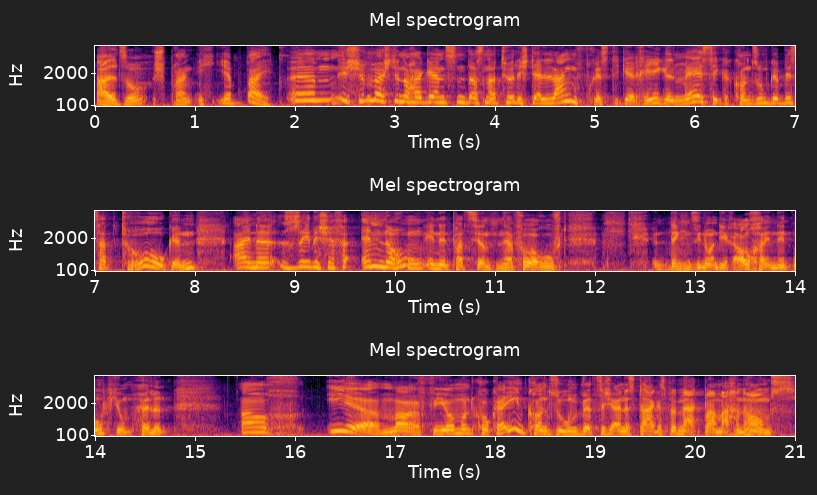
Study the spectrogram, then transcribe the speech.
Also sprang ich ihr bei. Ähm, ich möchte noch ergänzen, dass natürlich der langfristige, regelmäßige Konsum gewisser Drogen eine seelische Veränderung in den Patienten hervorruft. Denken Sie nur an die Raucher in den Opiumhöllen. Auch Ihr Morphium- und Kokainkonsum wird sich eines Tages bemerkbar machen, Holmes.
